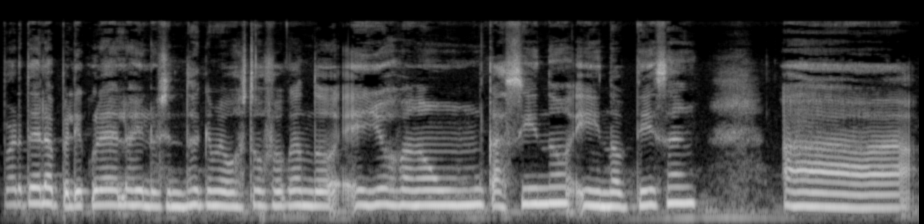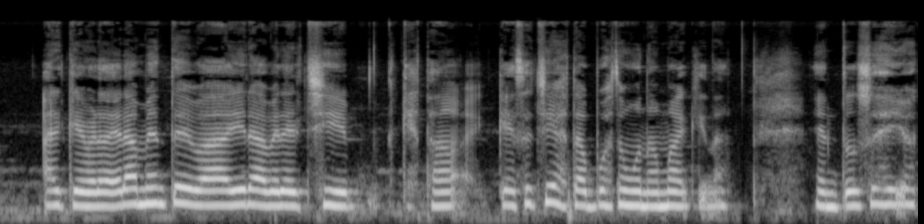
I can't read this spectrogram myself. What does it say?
Parte de la película de los ilusionistas que me gustó fue cuando ellos van a un casino y hipnotizan a, al que verdaderamente va a ir a ver el chip, que, está, que ese chip está puesto en una máquina. Entonces ellos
